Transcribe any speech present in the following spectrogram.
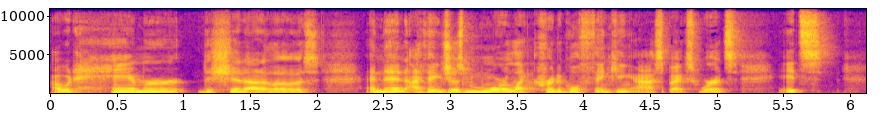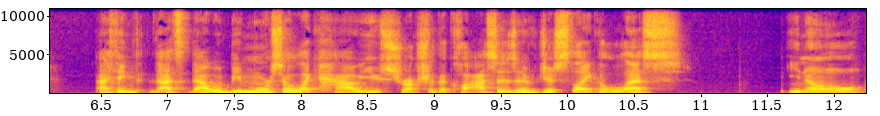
I would hammer the shit out of those. And then I think just more like critical thinking aspects where it's it's I think that's that would be more so like how you structure the classes of just like less, you know,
